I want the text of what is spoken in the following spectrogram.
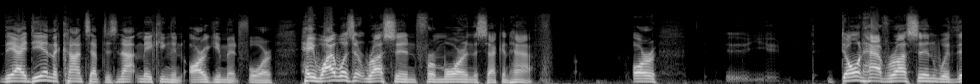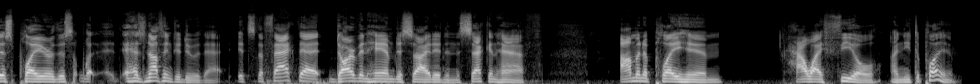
the idea and the concept is not making an argument for, hey, why wasn't Russ in for more in the second half, or uh, don't have Russ in with this player. This has nothing to do with that. It's the fact that Darvin Ham decided in the second half, I'm going to play him how I feel I need to play him.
